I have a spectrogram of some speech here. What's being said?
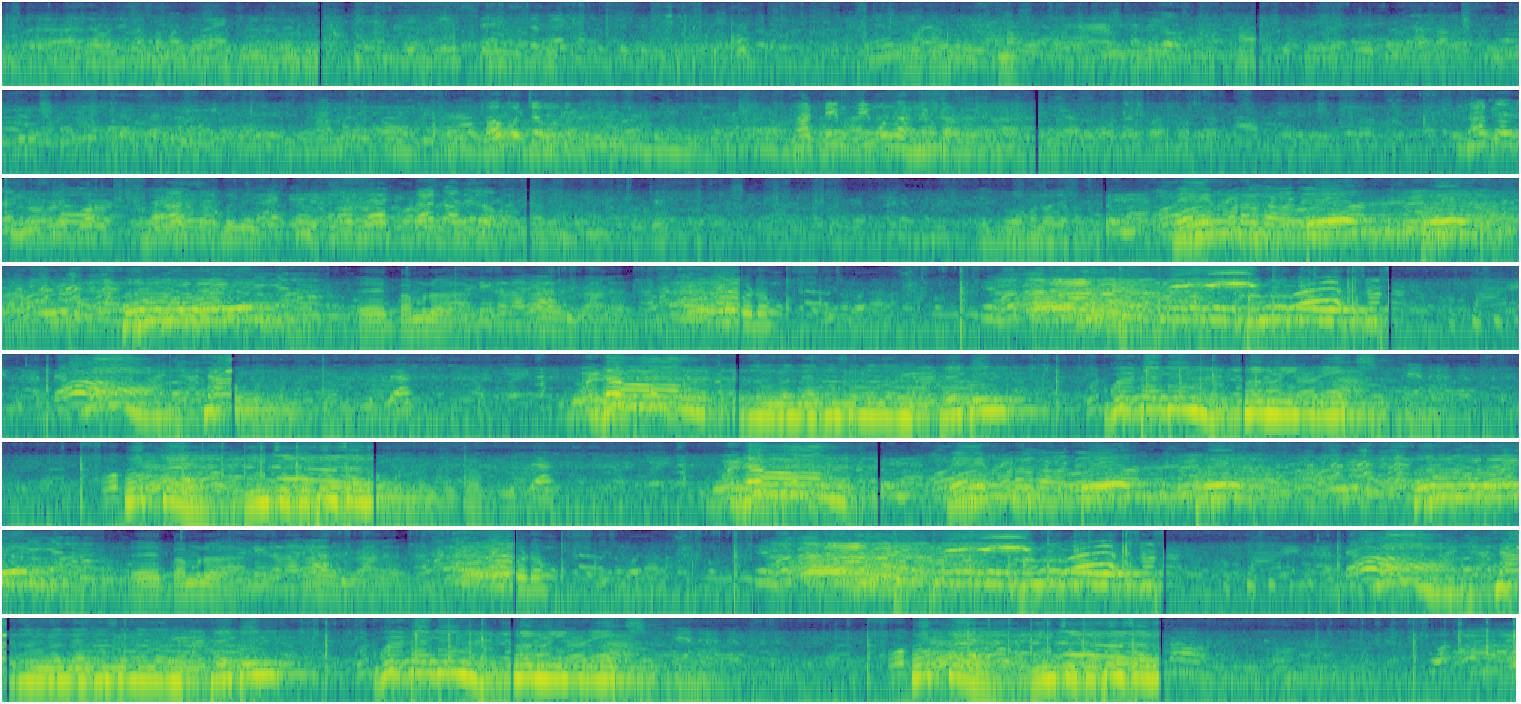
బాబు వచ్చే ముందు. నా టీం టీం ఉన్నారు లెక్క ఏ తమ్ముడు గుడ్ బ్యాటింగ్ మ్యాచ్ ఓకే మంచి డిఫెన్స్ అది ఏ తమ్ముడు గుడ్ బ్యాటింగ్ మ్యాచ్ ఓకే మంచి డిఫెన్స్ అది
